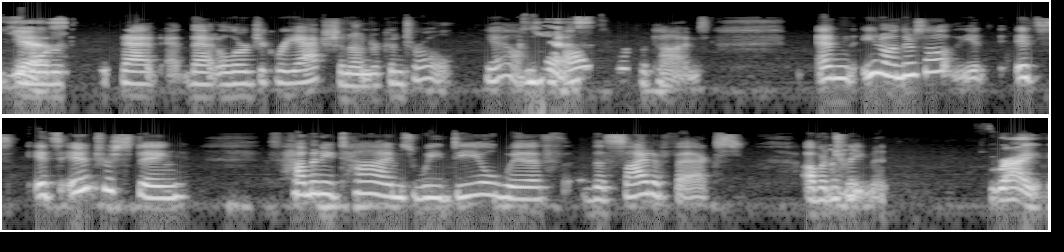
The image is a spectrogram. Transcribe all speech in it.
yes in order to get that that allergic reaction under control yeah. Yes. All sorts of times. And you know, and there's all it, it's it's interesting how many times we deal with the side effects of a mm-hmm. treatment. Right.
